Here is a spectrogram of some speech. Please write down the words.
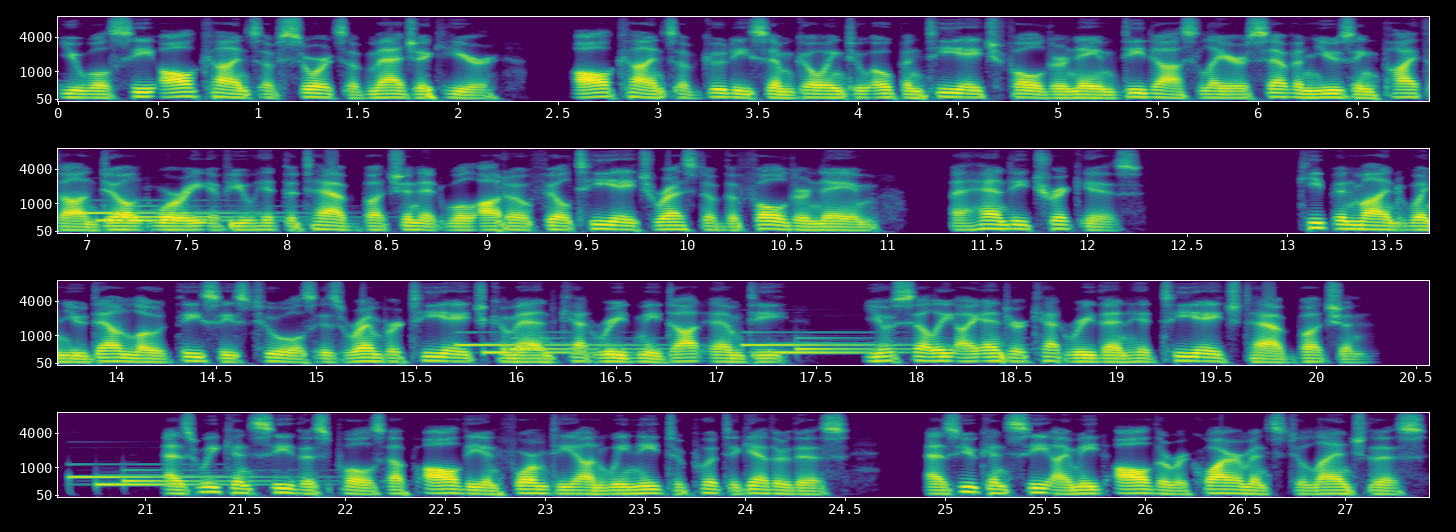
you will see all kinds of sorts of magic here, all kinds of goodies. I'm going to open th folder named DDoS layer 7 using Python. Don't worry if you hit the tab button it will autofill th rest of the folder name, a handy trick is. Keep in mind when you download theses tools is remember th command cat readme.md, yoseli I enter cat re then hit th tab button. As we can see this pulls up all the information we need to put together this, as you can see I meet all the requirements to launch this,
